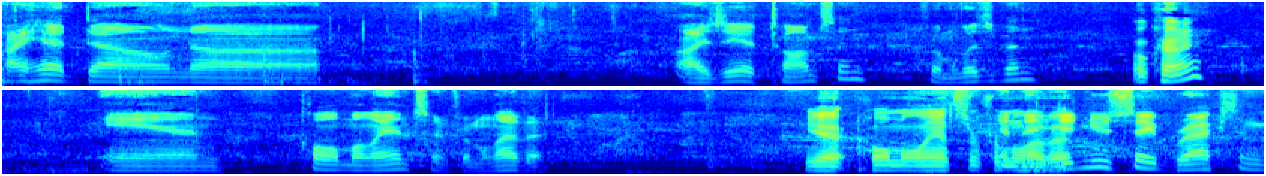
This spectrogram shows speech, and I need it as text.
I had down uh, Isaiah Thompson from Lisbon Okay. and Cole Melanson from Leavitt. Yeah, Cole Melanson from and then Leavitt. didn't you say Braxton?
